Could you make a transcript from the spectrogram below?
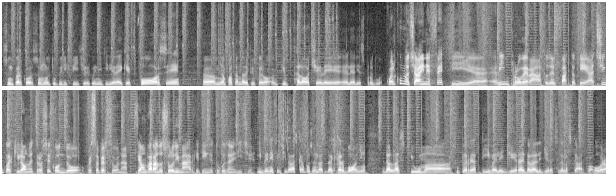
su un percorso molto più difficile, quindi ti direi che forse eh, mi hanno fatto andare più, più veloce le, le, Adidas Pro 2. Qualcuno ci ha in effetti eh, rimproverato del fatto che a 5 al chilometro, secondo questa persona, stiamo parlando solo di marketing. Tu cosa ne dici? I benefici della scarpa sono andati dal carbonio, dalla schiuma super reattiva e leggera e dalla leggerezza della scarpa. Ora,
